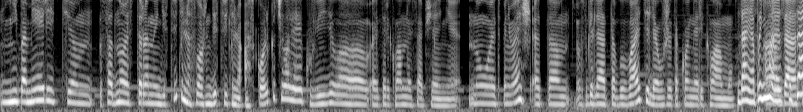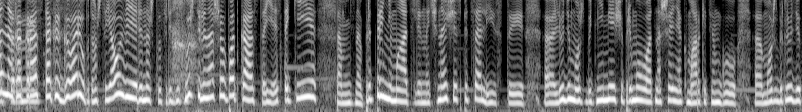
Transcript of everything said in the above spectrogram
Не померить, эм, с одной стороны, действительно сложно, действительно, а сколько человек увидело это рекламное сообщение? Ну, это, понимаешь, это взгляд обывателя уже такой на рекламу. Да, я понимаю, а, специально да, стороны... как раз так и говорю, потому что я уверена, что среди слушателей нашего подкаста есть такие, там, не знаю, предприниматели, начинающие специалисты, э, люди, может быть, не имеющие прямого отношения к маркетингу, э, может быть, люди,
